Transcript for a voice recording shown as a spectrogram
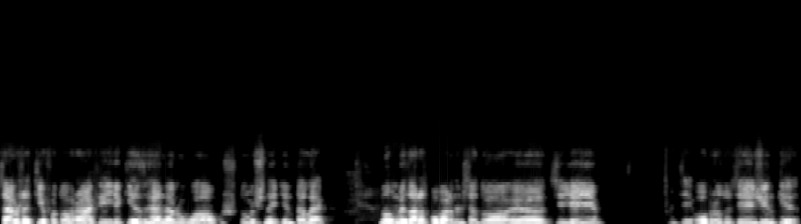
Це вже ті фотографії, які згенерував штучний інтелект. Ну, Ми зараз повернемося до е, цієї ці, образу цієї жінки.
